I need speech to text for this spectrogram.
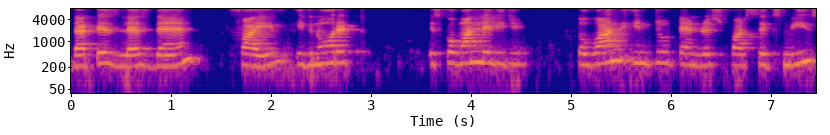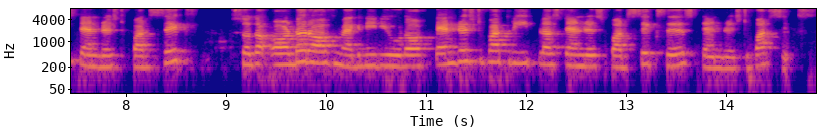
that is less than five ignore it इसको वन ले लीजिए। तो one into ten raised power six means ten raised power six so the order of magnitude of ten raised power three plus ten raised power six is ten raised power six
